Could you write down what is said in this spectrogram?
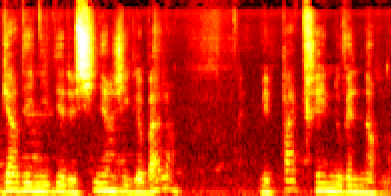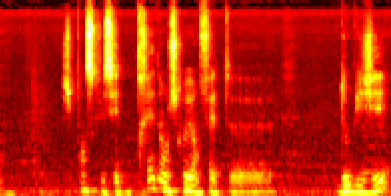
garder une idée de synergie globale, mais pas créer une nouvelle norme. Je pense que c'est très dangereux en fait euh, d'obliger.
